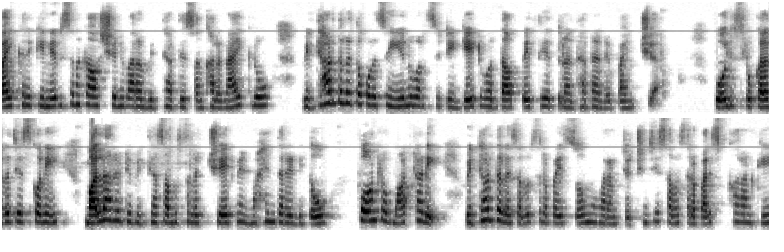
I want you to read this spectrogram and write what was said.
వైఖరికి నిరసనగా శనివారం విద్యార్థి సంఘాల నాయకులు విద్యార్థులతో కలిసి యూనివర్సిటీ గేటు వద్ద పెద్ద ఎత్తున ధర్నా నిర్వహించారు. పోలీసులు కలగజేసుకొని మల్లారెడ్డి విద్యా సంస్థల చైర్మన్ మహేందర్ రెడ్డితో ఫోన్లో మాట్లాడి విద్యార్థుల సమస్యలపై సోమవారం చర్చించి సమస్యల పరిష్కారానికి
